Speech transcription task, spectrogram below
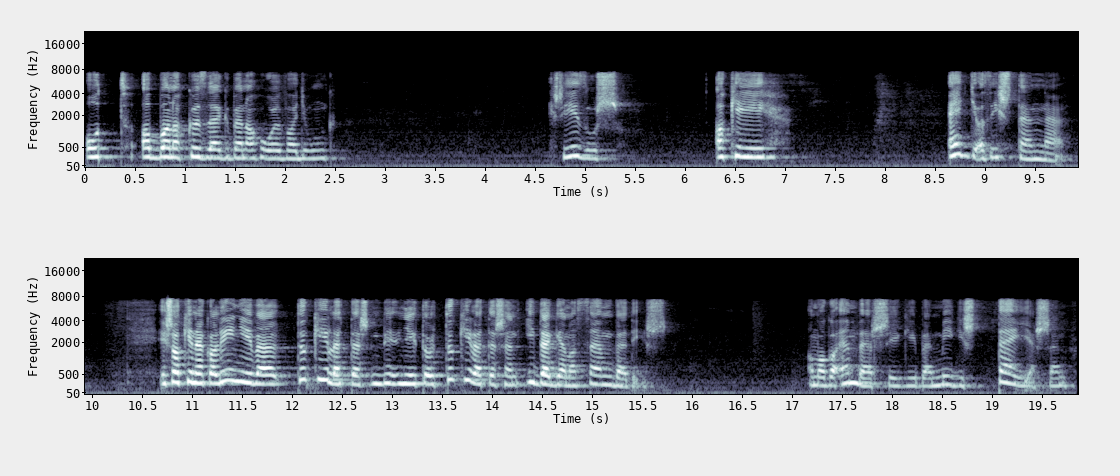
ott, abban a közegben, ahol vagyunk. És Jézus, aki egy az Istennel, és akinek a lényével tökéletes, lényétől tökéletesen idegen a szenvedés, a maga emberségében mégis teljesen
